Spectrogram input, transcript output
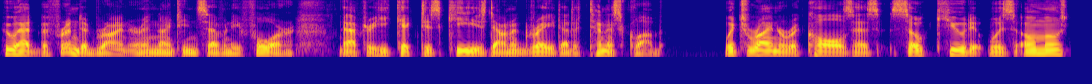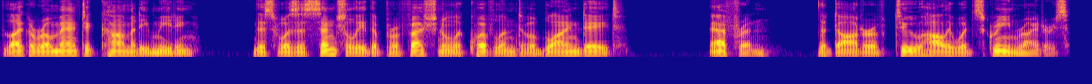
who had befriended Reiner in 1974 after he kicked his keys down a grate at a tennis club, which Reiner recalls as so cute it was almost like a romantic comedy meeting. This was essentially the professional equivalent of a blind date. Ephron, the daughter of two Hollywood screenwriters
